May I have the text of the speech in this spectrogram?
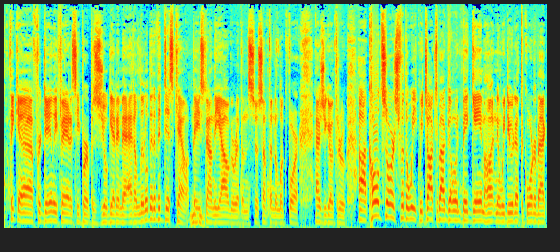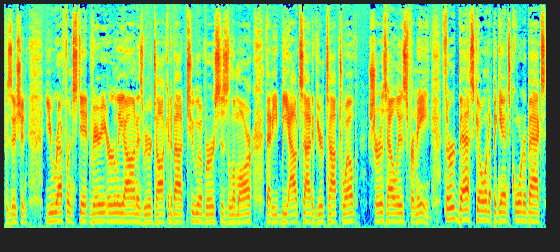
I think uh, for daily fantasy purposes, you'll get him at a little bit of a discount based mm-hmm. on the algorithms. So something to look for as you go through. Uh, cold sores for the week. We talked about going big game hunting, and we do it at the quarterback position. You referenced it very early on as we were talking about Tua versus Lamar that he'd be outside of your top twelve. Sure as hell is for me. Third best going up against quarterbacks.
